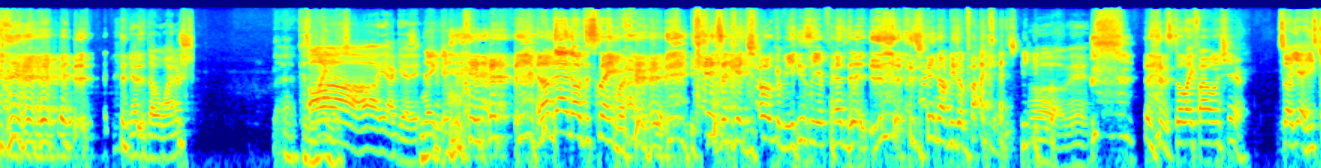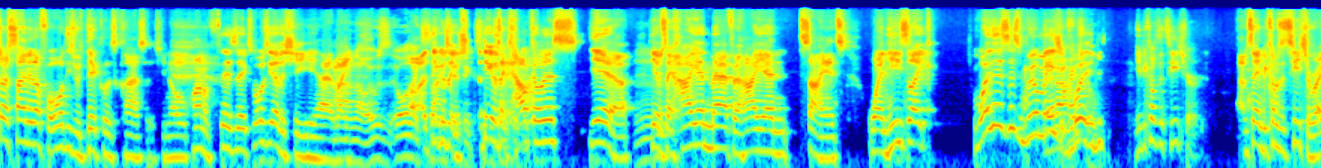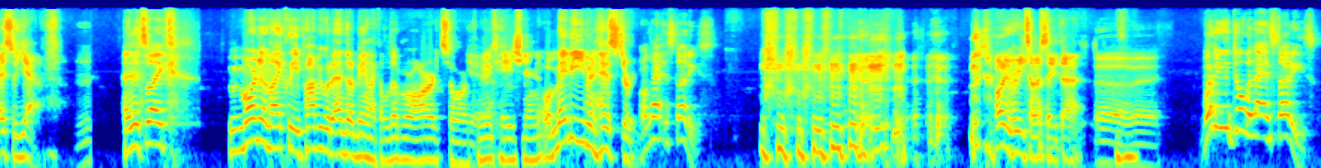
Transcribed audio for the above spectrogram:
You have the double minor. Because Oh, minors. oh, yeah, I get it. And I'm done no disclaimer. you can't take a joke and be easily offended. this may not be the podcast. Oh man. Still like, file and share. So yeah, he starts signing up for all these ridiculous classes. You know, quantum physics. What was the other shit he had? I Like, don't know. It was all like I think it was like I think it was like calculus. Yeah, yeah, it was like mm. high end math and high end science. When he's like, "What is this real major?" out What, school. He becomes a teacher. I'm saying becomes a teacher, right? So yeah, Mhm. and it's like more than likely he probably would end up being like a liberal arts or Yeah. communication or maybe even history. Or Latin studies. Only retards say that. Uh, what do you do with Latin studies?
